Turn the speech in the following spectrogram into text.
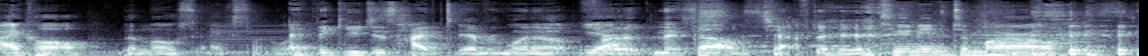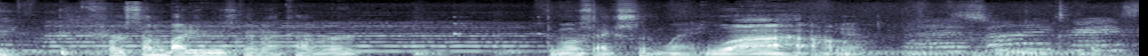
i call the most excellent way. I think you just hyped everyone up Yeah, for next so- chapter here. tune in tomorrow for somebody who's gonna cover the most excellent way Wow. yeah Let my grace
